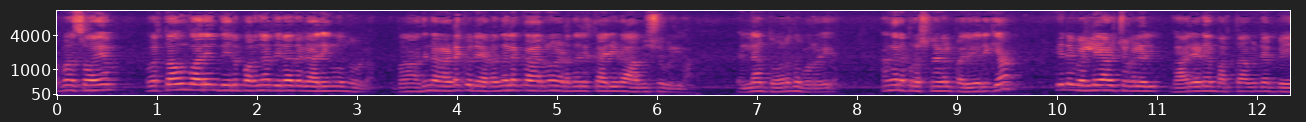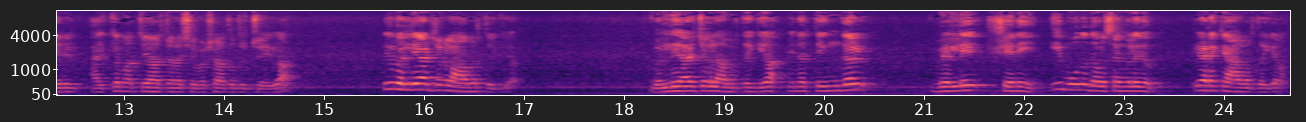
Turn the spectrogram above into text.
അപ്പോൾ സ്വയം ഭർത്താവും ഭാര്യയും തീരെ പറഞ്ഞാൽ തീരാത്ത കാര്യങ്ങളൊന്നുമില്ല. അപ്പോൾ അതിന്റെ ഇടയ്ക്ക് ഒരു ഇടനിലക്കാരനോ ഇടനിലക്കാരിയുടെ ആവശ്യമില്ല എല്ലാം തുറന്നു പറയുക. അങ്ങനെ പ്രശ്നങ്ങൾ പരിഹരിക്കാം. പിന്നെ വെള്ളിയാഴ്ചകളിൽ ഭാര്യയുടെയും ഭർത്താവിന്റെയും പേരിൽ ഐക്യമത്യാർച്ചന ശിവക്ഷേത്രത്തിൽ ചെയ്യുക. ഇത് വെള്ളിയാഴ്ചകൾ ആവർത്തിക്കുക. വെള്ളിയാഴ്ചകൾ ആവർത്തിക്കുക. പിന്നെ തിങ്കൾ വെള്ളി ശനി ഈ മൂന്ന് ദിവസങ്ങളിലും ഇടയ്ക്ക് ആവർത്തിക്കണം.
